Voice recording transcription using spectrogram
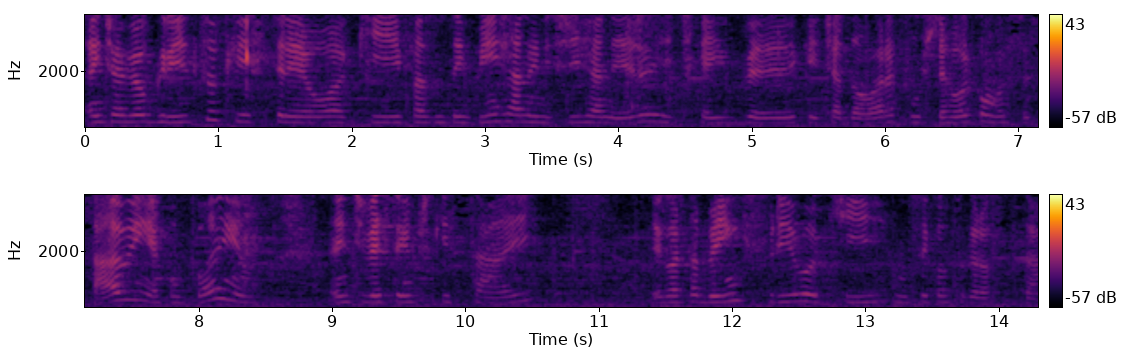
a gente vai ver o Grito que estreou aqui faz um tempinho, já no início de janeiro. A gente quer ir ver, que a gente adora filmes de terror, como vocês sabem, acompanham. A gente vê sempre que sai. E agora tá bem frio aqui, não sei quantos graus que tá.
